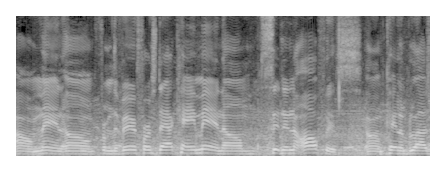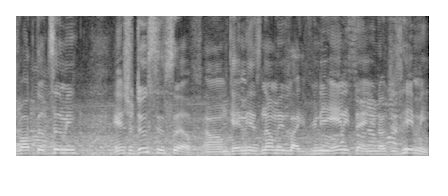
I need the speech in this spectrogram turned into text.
Oh man, um, from the very first day I came in, um, sitting in the office, um, Kalen Ballage walked up to me, introduced himself, um, gave me his number. He was like, "If you need anything, you know, just hit me."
